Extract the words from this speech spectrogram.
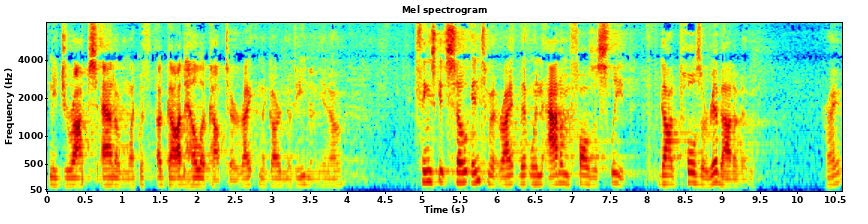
and he drops Adam like with a God helicopter right in the Garden of Eden, you know? Things get so intimate, right, that when Adam falls asleep, God pulls a rib out of him, right?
